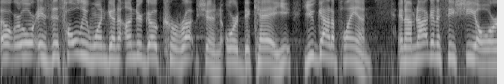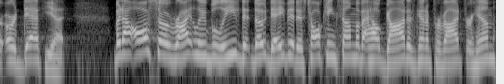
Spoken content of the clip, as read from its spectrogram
or, or is this Holy One going to undergo corruption or decay. You, you've got a plan, and I'm not going to see Sheol or, or death yet. But I also rightly believe that though David is talking some about how God is going to provide for him,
